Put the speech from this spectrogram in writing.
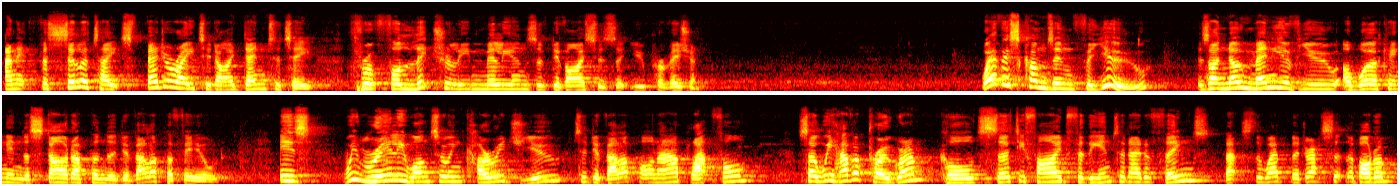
And it facilitates federated identity through, for literally millions of devices that you provision. Where this comes in for you is I know many of you are working in the startup and the developer field, is we really want to encourage you to develop on our platform. So we have a program called Certified for the Internet of Things. That's the web address at the bottom,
